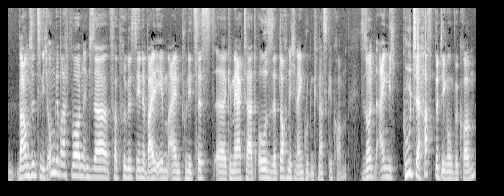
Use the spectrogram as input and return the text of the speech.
Warum sind sie nicht umgebracht worden in dieser Verprügelszene? Weil eben ein Polizist äh, gemerkt hat, oh, sie sind doch nicht in einen guten Knast gekommen. Sie sollten eigentlich gute Haftbedingungen bekommen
